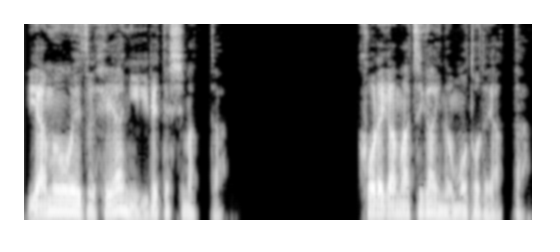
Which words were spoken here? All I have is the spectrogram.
やむを得ず部屋に入れてしまった。これが間違いのもとであった。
